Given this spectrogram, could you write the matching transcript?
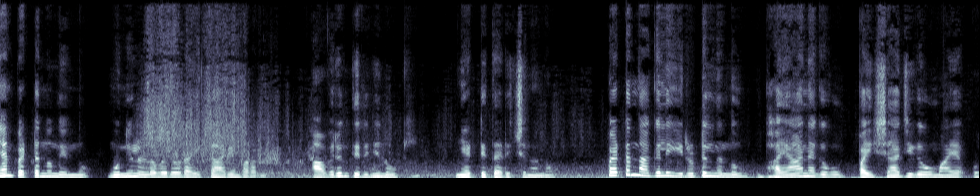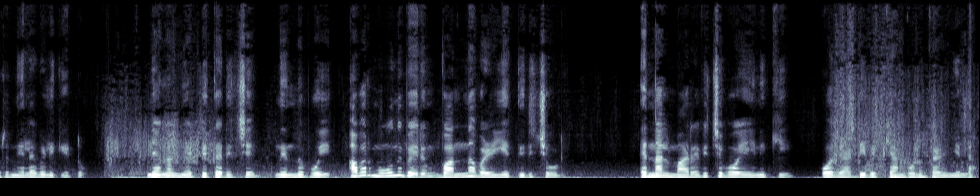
ഞാൻ പെട്ടെന്ന് നിന്നു. മുന്നിലുള്ളവരോടായി കാര്യം പറഞ്ഞു. അവരും തിരിഞ്ഞു നോക്കി. ഞെട്ടിത്തരിച്ചു നിന്നു. പെട്ടെന്ന് അകലെ ഇരുട്ടിൽ നിന്നും ഭയാനകവും പൈശാചികവുമായ ഒരു നിലവിളി കേട്ടു. ഞങ്ങൾ ഞെട്ടിത്തരിച്ച് നിന്നുപോയി. അവർ മൂന്നുപേരും വന്ന വഴിയെ തിരിച്ചോടി. എന്നാൽ മരവിച്ചു പോയ എനിക്ക് ഒരടി വെക്കാൻ പോലും കഴിഞ്ഞില്ല.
